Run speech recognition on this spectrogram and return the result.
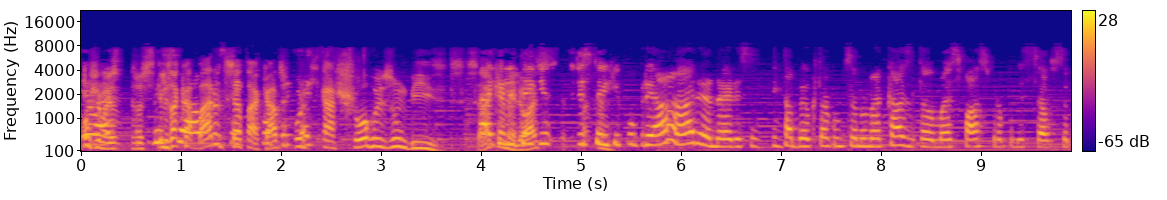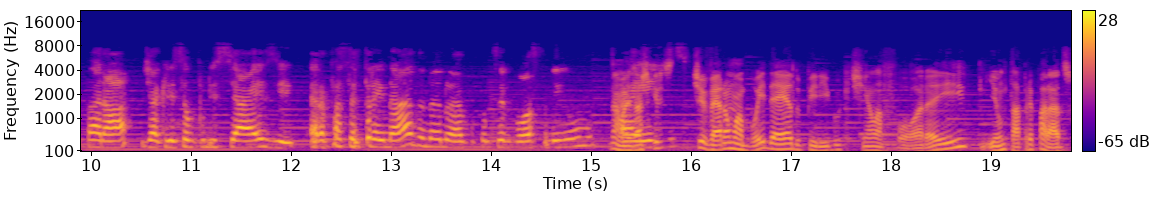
Poxa, Eu mas acho eles policial, acabaram de ser que atacados por cobrir- cachorros zumbis. Será É que é melhor? tem que- eles têm que cobrir a área, né? Eles têm que saber o que tá acontecendo na casa, então é mais fácil pra policial se separar, já que eles são policiais e era pra ser treinado, né? Não era pra acontecer bosta nenhuma. Não, mas Aí acho que eles tiveram uma boa ideia do perigo que tinha lá fora e iam estar preparados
